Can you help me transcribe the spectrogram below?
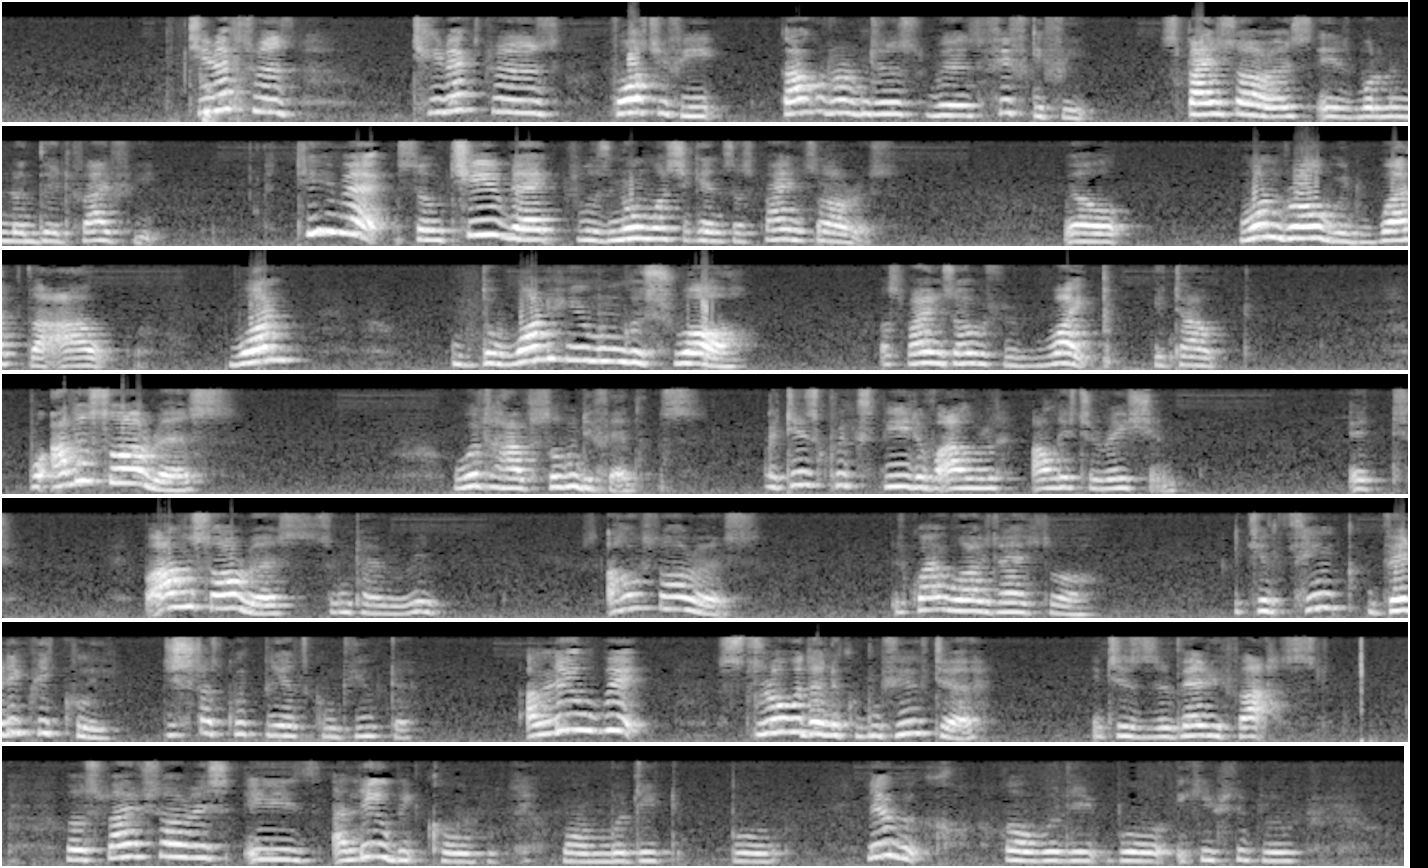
T-Rex was T-Rex was 40 feet. Gargantuanus was 50 feet. Spinosaurus is 135 feet. T-Rex, so T-Rex was no much against a Spinosaurus. Well, one row would wipe that out. One, the one humongous raw, a Spinosaurus would wipe it out. But Allosaurus would have some defense. It is quick speed of all- alliteration. It, but Allosaurus sometimes wins. Allosaurus is quite a wise dinosaur. It can think very quickly, just as quickly as a computer. A little bit slower than a computer. It is very fast. Well, Spinosaurus is a little bit cold one but it but little bit cold but it but it keeps the blood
